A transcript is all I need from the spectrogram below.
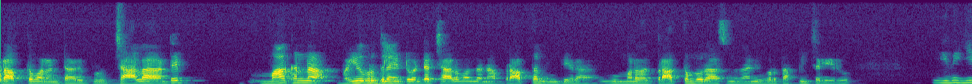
ప్రాప్తం అని అంటారు. ఇప్పుడు చాలా అంటే మాకన్నా వయోవృద్ధులైనటువంటి చాలా మంది అన్న ప్రాప్తం ఇంతేరా? మన ప్రాప్తంలో రాసిన దాన్ని ఎవరు తప్పించలేరు. ఇది ఈ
